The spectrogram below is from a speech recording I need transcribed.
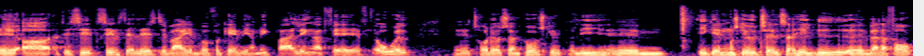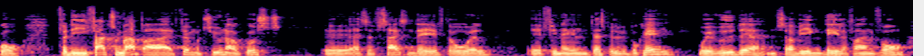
Øh, og det seneste, jeg læste, det var, jamen, hvorfor gav vi ham ikke bare længere ferie efter OL? Øh, jeg tror, det var Søren Påske, der lige øh, igen måske udtalte sig helt vide, øh, hvad der foregår. Fordi faktum var bare, at 25. august, øh, altså 16 dage efter OL-finalen, øh, der spiller vi pokal, ryger vi ud der, så er vi ikke en del af Final Four.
